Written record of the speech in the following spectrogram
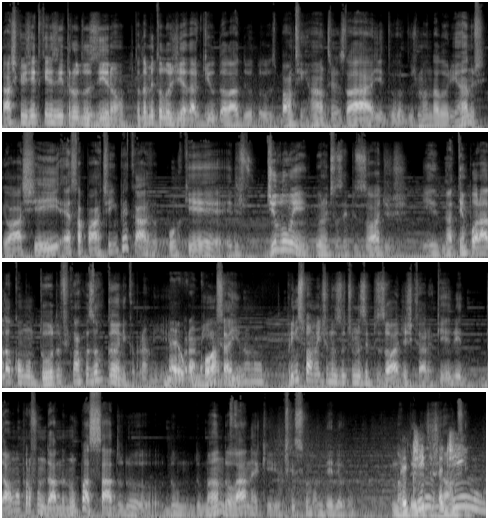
Eu acho que o jeito que eles introduziram toda a mitologia da guilda lá do- dos Bounty Hunters lá e do- dos Mandalorianos, eu achei essa parte impecável. Porque eles diluem durante os episódios e na temporada como um todo fica uma coisa orgânica pra mim. É, eu pra mim isso aí não, não- Principalmente nos últimos episódios, cara, que ele dá uma aprofundada no passado do, do, do Mando lá, né? Que eu esqueci o nome dele. O nome dele original, enfim. Jin,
